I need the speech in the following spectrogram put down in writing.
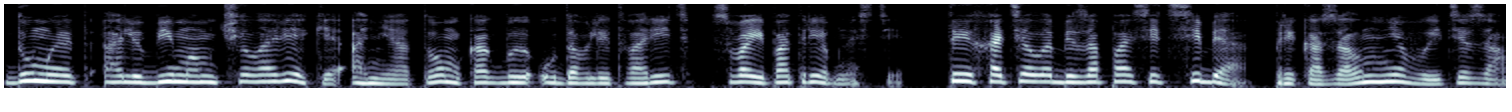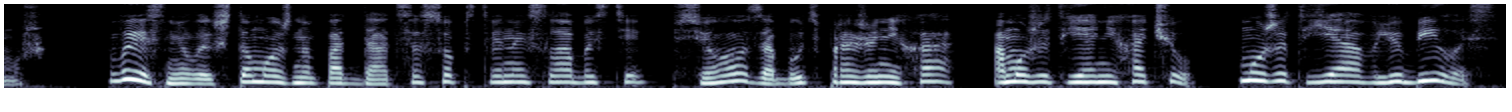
думает о любимом человеке, а не о том, как бы удовлетворить свои потребности. Ты хотел обезопасить себя, приказал мне выйти замуж. Выяснилось, что можно поддаться собственной слабости. Все, забудь про жениха. А может, я не хочу? Может, я влюбилась?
